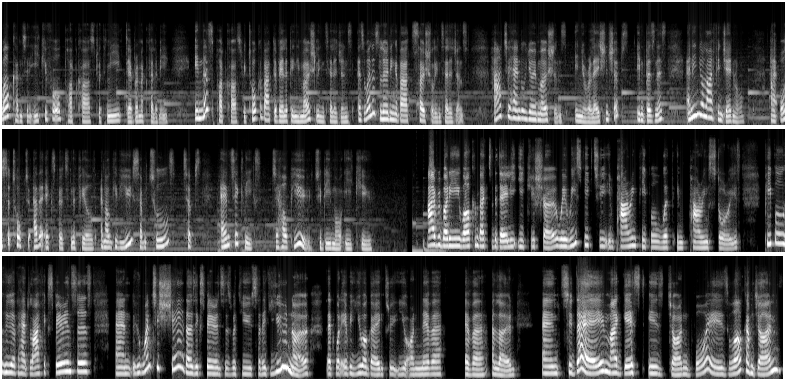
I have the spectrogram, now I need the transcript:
Welcome to the EQ for All podcast with me, Deborah McPhillamy. In this podcast, we talk about developing emotional intelligence as well as learning about social intelligence, how to handle your emotions in your relationships, in business, and in your life in general. I also talk to other experts in the field and I'll give you some tools, tips, and techniques to help you to be more EQ. Hi, everybody. Welcome back to the Daily EQ Show, where we speak to empowering people with empowering stories, people who have had life experiences and who want to share those experiences with you so that you know that whatever you are going through, you are never, ever alone. And today, my guest is John Boys. Welcome, John.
